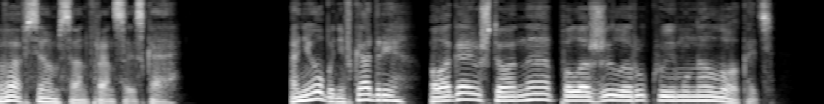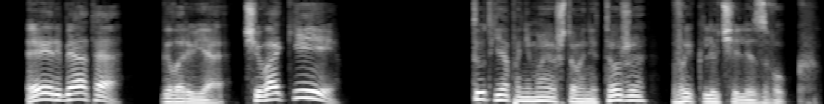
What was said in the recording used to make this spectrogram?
во всем Сан-Франциско. Они оба не в кадре, полагаю, что она положила руку ему на локоть. «Эй, ребята!» — говорю я. «Чуваки!» Тут я понимаю, что они тоже выключили звук.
